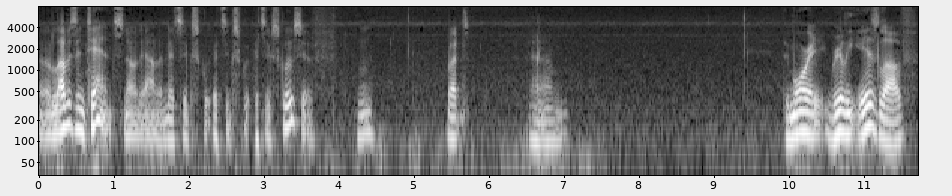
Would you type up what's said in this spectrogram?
Uh, love is intense, no doubt, and it's exclu- it's exclu- it's exclusive. Hmm? But um, the more it really is love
